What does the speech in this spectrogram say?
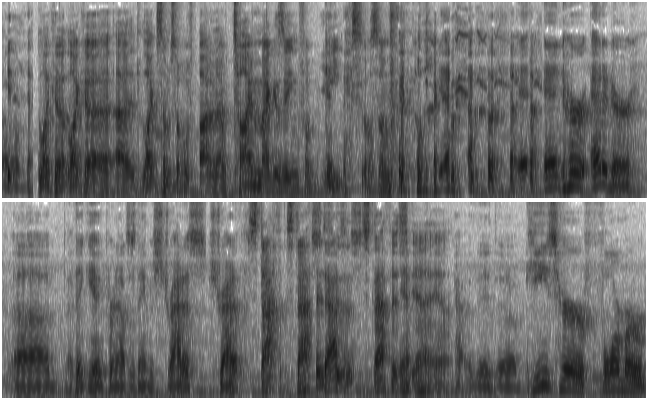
um, like a like a, a like some sort of I don't know Time magazine for geeks or something. and, her editor, uh, I think he pronounced his name is Stratus. Stratus. Stath Stathis Stathis. Stathis yeah yeah, Uh, uh, he's her former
